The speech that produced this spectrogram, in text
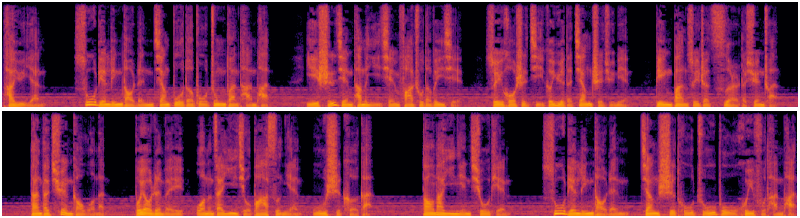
他预言。苏联领导人将不得不中断谈判，以实践他们以前发出的威胁。随后是几个月的僵持局面，并伴随着刺耳的宣传。但他劝告我们，不要认为我们在1984年无事可干。到那一年秋天，苏联领导人将试图逐步恢复谈判。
